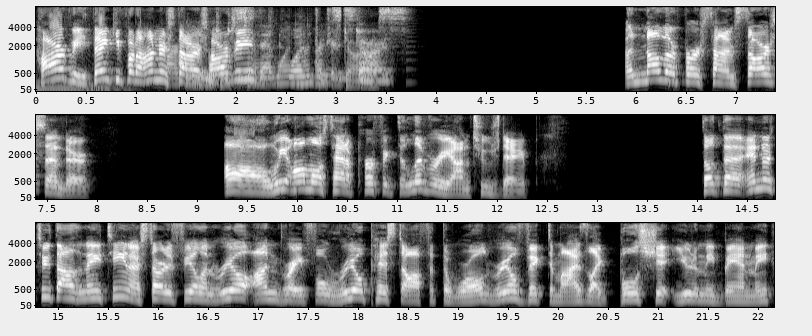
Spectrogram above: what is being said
Harvey, thank you for the 100 stars, Harvey. Sent 100 stars. Another first time star sender. Oh, we almost had a perfect delivery on Tuesday. So at the end of 2018, I started feeling real ungrateful, real pissed off at the world, real victimized, like bullshit, Udemy banned me.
